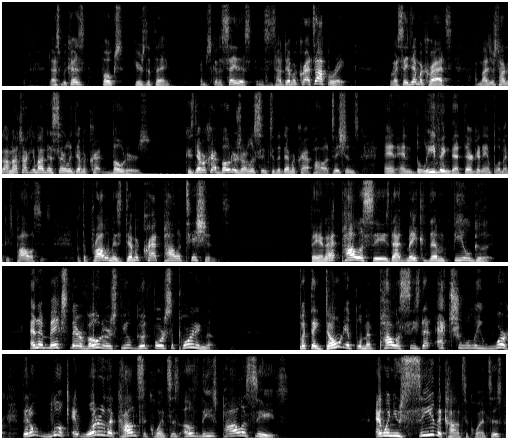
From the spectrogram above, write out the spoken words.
That's because folks here's the thing. I'm just going to say this and this is how democrats operate. When i say democrats i'm not just talking i'm not talking about necessarily democrat voters because Democrat voters are listening to the Democrat politicians and, and believing that they're going to implement these policies. But the problem is, Democrat politicians, they enact policies that make them feel good. And it makes their voters feel good for supporting them. But they don't implement policies that actually work. They don't look at what are the consequences of these policies. And when you see the consequences,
